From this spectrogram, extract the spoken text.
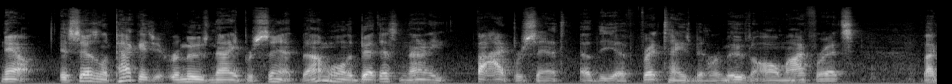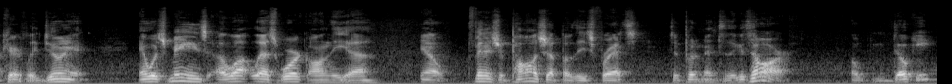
Now, it says on the package it removes 90%, but I'm willing to bet that's 90 5% of the uh, fret tang has been removed on all my frets by carefully doing it, and which means a lot less work on the, uh, you know, finish and polish up of these frets to put them into the guitar. Okie dokie.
